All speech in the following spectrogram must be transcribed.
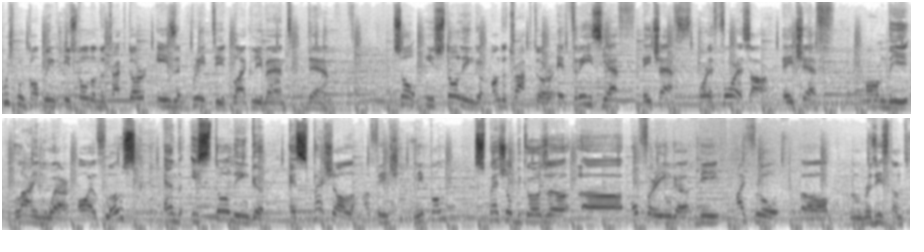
push pull coupling installed on the tractor is a pretty likely event then. So installing on the tractor a 3CF HF or a 4SR HF on the line where oil flows and installing a special half inch nipple special because uh, uh, offering uh, the high flow uh, resistant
